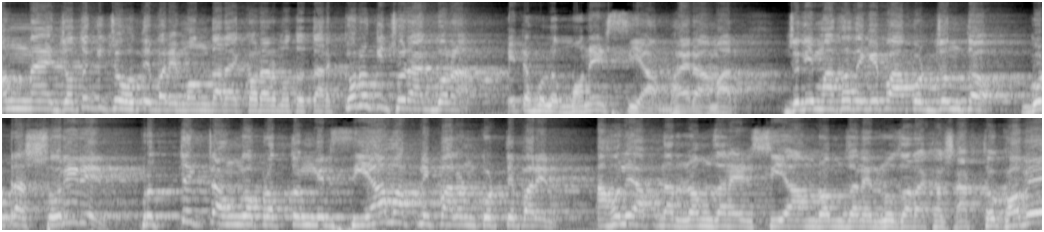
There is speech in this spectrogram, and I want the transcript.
অন্যায় যত কিছু হতে পারে মন দ্বারায় করার মতো তার কোনো কিছু রাখব না, এটা হলো মনের সিয়াম। ভাইরা আমার যদি মাথা থেকে পা পর্যন্ত গোটা শরীরের প্রত্যেকটা অঙ্গ প্রত্যঙ্গের সিয়াম আপনি পালন করতে পারেন, তাহলে আপনার রমজানের সিয়াম, রমজানের রোজা রাখা সার্থক হবে।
